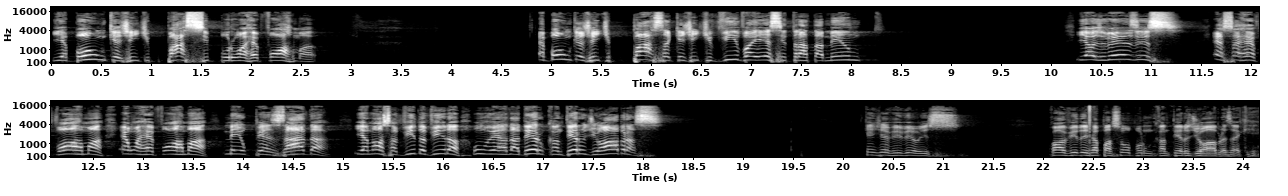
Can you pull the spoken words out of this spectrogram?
e é bom que a gente passe por uma reforma. É bom que a gente passe, que a gente viva esse tratamento. E às vezes essa reforma é uma reforma meio pesada, e a nossa vida vira um verdadeiro canteiro de obras. Quem já viveu isso? Qual vida já passou por um canteiro de obras aqui?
